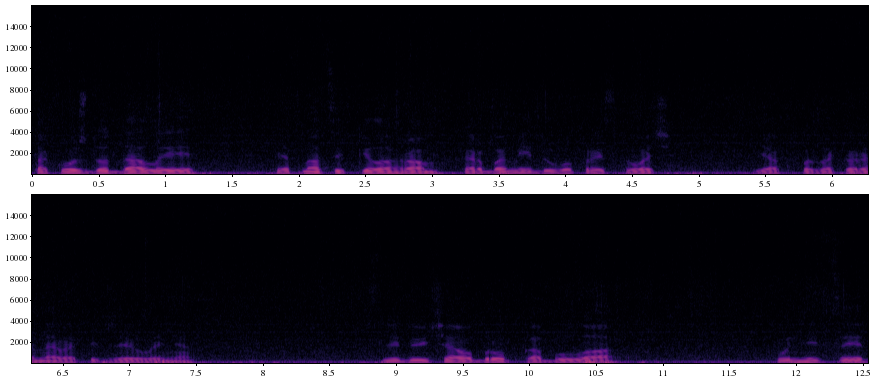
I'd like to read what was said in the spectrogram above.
Також додали 15 кг карбаміду в оприскувач, як позакореневе підживлення. Слідуюча обробка була фунгіцид,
